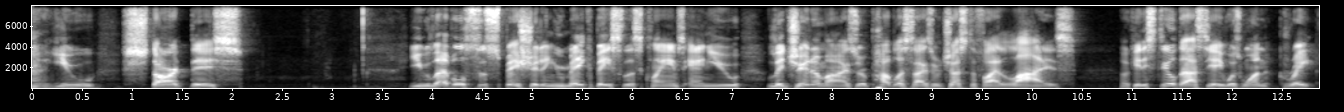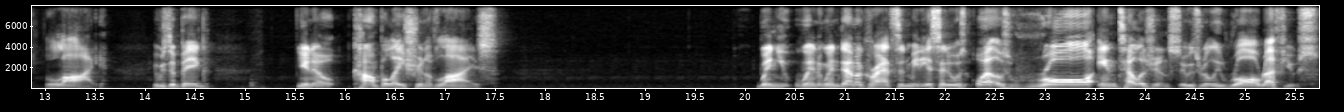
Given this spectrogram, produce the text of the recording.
you start this you level suspicion and you make baseless claims and you legitimize or publicize or justify lies. Okay, the Steele dossier was one great lie. It was a big you know, compilation of lies. When you when when Democrats and media said it was well, it was raw intelligence. It was really raw refuse.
